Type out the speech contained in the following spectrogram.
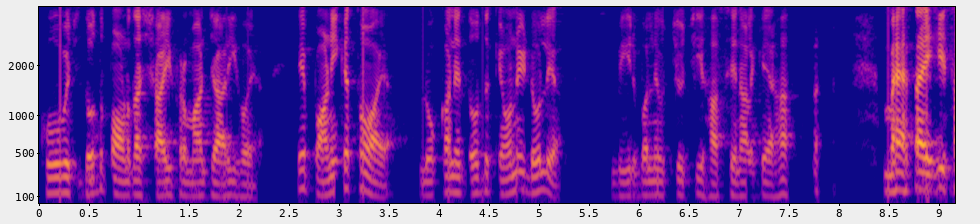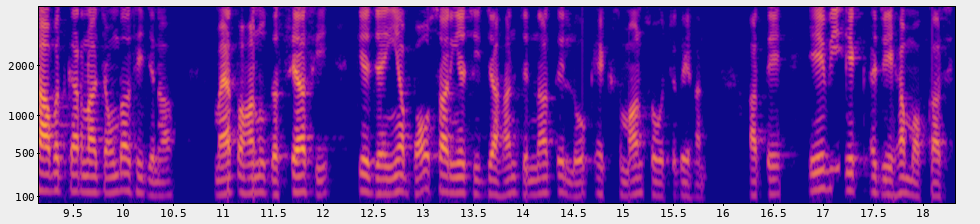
ਖੂਹ ਵਿੱਚ ਦੁੱਧ ਪਾਉਣ ਦਾ ਸ਼ਾਹੀ ਫਰਮਾਨ ਜਾਰੀ ਹੋਇਆ। ਇਹ ਪਾਣੀ ਕਿੱਥੋਂ ਆਇਆ? ਲੋਕਾਂ ਨੇ ਦੁੱਧ ਕਿਉਂ ਨਹੀਂ ਡੋਲ੍ਹਿਆ?" ਬੀਰਬਲ ਨੇ ਉੱਚੀ-ਉੱਚੀ ਹਾਸੇ ਨਾਲ ਕਿਹਾ, "ਮੈਂ ਤਾਂ ਇਹੀ ਸਾਬਤ ਕਰਨਾ ਚਾਹੁੰਦਾ ਸੀ ਜਨਾਬ। ਮੈਂ ਤੁਹਾਨੂੰ ਦੱਸਿਆ ਸੀ ਕਿ ਅਜਿਹੀਆਂ ਬਹੁਤ ਸਾਰੀਆਂ ਚੀਜ਼ਾਂ ਹਨ ਜਿਨ੍ਹਾਂ 'ਤੇ ਲੋਕ ਇੱਕ ਸਮਾਨ ਸੋਚਦੇ ਹਨ ਅਤੇ ਇਹ ਵੀ ਇੱਕ ਅਜਿਹਾ ਮੌਕਾ ਸੀ।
